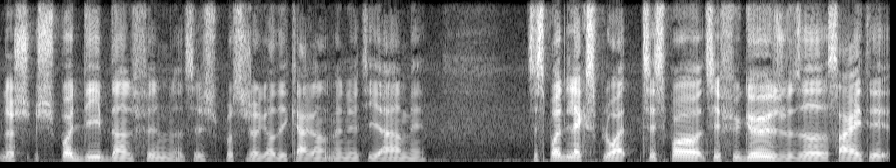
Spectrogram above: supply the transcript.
Je suis pas deep dans le film, là. Tu sais, je sais pas si j'ai regardé 40 minutes hier, mais. Tu sais, c'est pas de l'exploit. Tu sais, c'est pas. Tu sais, fugueuse, je veux dire, ça aurait été.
